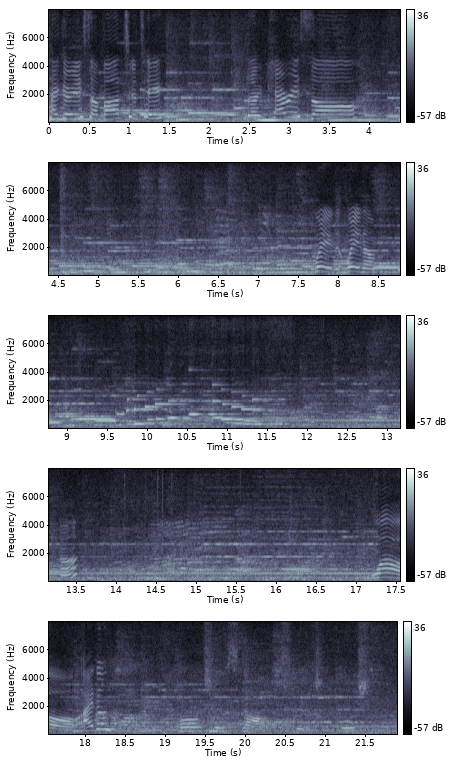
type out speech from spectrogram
Tiger is about to take the carousel. Wait, wait. Um, huh? Whoa, I don't. Motion stop switch push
